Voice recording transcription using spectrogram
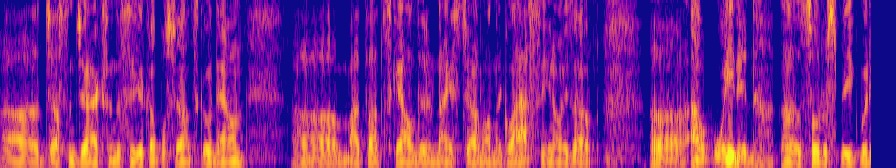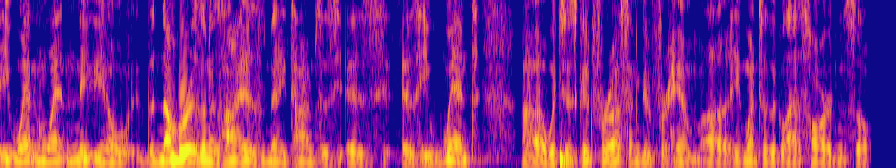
Uh, Justin Jackson to see a couple shots go down. Um, I thought Skal did a nice job on the glass. You know, he's out uh, outweighted, uh, so to speak. But he went and went, and he, you know the number isn't as high as many times as as as he went, uh, which is good for us and good for him. He went to the glass hard, and so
